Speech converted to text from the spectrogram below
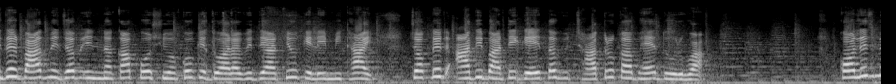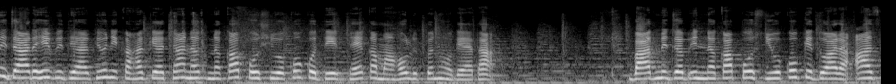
इधर बाद में जब इन नकाबपोश युवकों के द्वारा विद्यार्थियों के लिए मिठाई, चॉकलेट आदि बांटे गए, तब छात्रों का भय दूर हुआ। कॉलेज में जा रहे विद्यार्थियों ने कहा कि अचानक नकाबपोश युवकों को देख भय का माहौल उत्पन्न हो गया था। बाद में जब इन नकाबपोश युवकों के द्वारा आज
